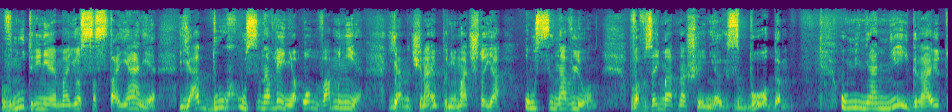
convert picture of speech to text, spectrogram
внутреннее мое состояние. Я дух усыновления, он во мне. Я начинаю понимать, что я усыновлен. Во взаимоотношениях с Богом у меня не играют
